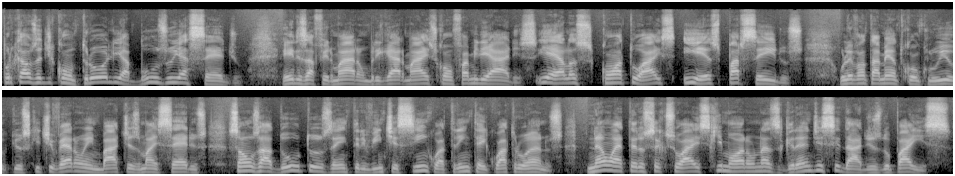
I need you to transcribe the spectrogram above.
por causa de controle, abuso e assédio. Eles afirmaram brigar mais com familiares e elas com atuais e ex-parceiros. O levantamento concluiu que os que tiveram embates mais sérios são os adultos entre 25 a 34 anos, não heterossexuais que moram nas grandes cidades do país.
